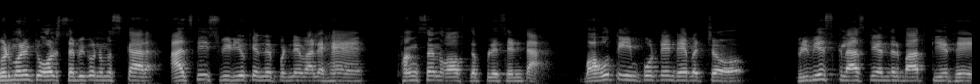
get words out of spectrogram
गुड मॉर्निंग टू ऑल सभी को नमस्कार। आज की इस वीडियो के अंदर पढ़ने वाले हैं फ़ंक्शन ऑफ़ द प्लेसेंटा बहुत ही इंपॉर्टेंट है बच्चों। प्रीवियस क्लास के अंदर बात किए थे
